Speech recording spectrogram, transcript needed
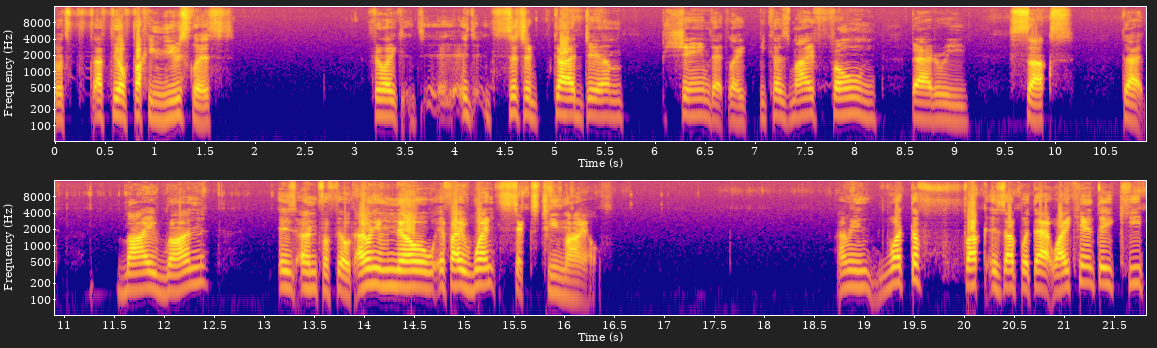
So it's I feel fucking useless. I feel like it's, it's such a goddamn shame that like because my phone battery sucks that my run is unfulfilled. I don't even know if I went 16 miles. I mean, what the fuck is up with that? Why can't they keep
